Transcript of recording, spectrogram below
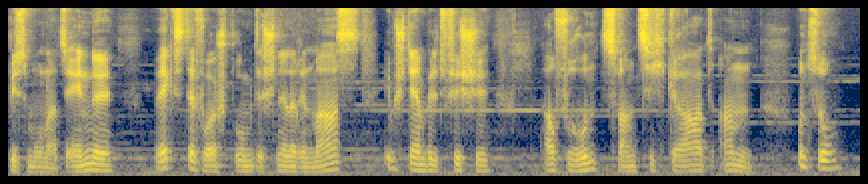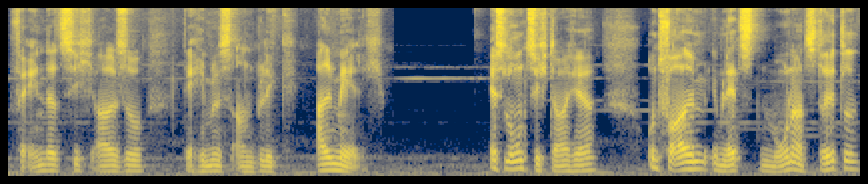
Bis Monatsende wächst der Vorsprung des schnelleren Mars im Sternbild Fische auf rund 20 Grad an und so verändert sich also der Himmelsanblick allmählich. Es lohnt sich daher und vor allem im letzten Monatsdrittel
